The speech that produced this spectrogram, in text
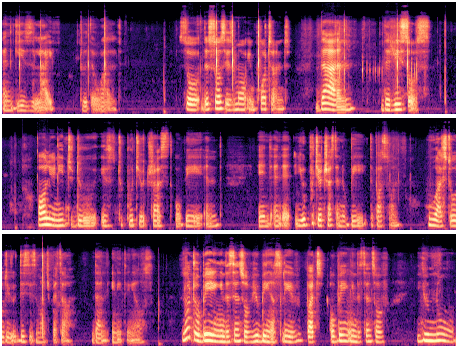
and gives life to the world. So the source is more important than the resource. All you need to do is to put your trust, obey, and and and uh, you put your trust and obey the person who has told you this is much better than anything else. Not obeying in the sense of you being a slave, but obeying in the sense of you know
